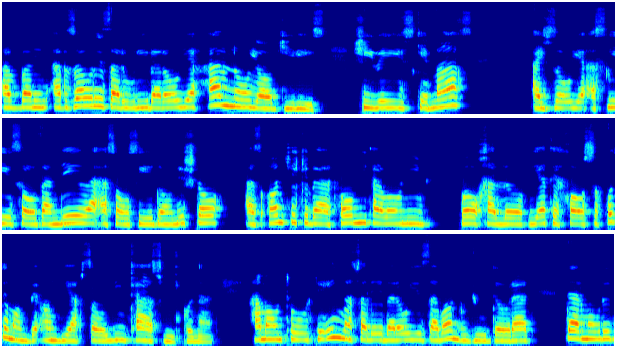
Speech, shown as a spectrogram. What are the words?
اولین ابزار ضروری برای هر نوع یادگیری است شیوه است که مغز اجزای اصلی سازنده و اساسی دانش را از آنچه که بعدها می توانیم با خلاقیت خاص خودمان به آن بیافزاییم کسب می کند همانطور که این مسئله برای زبان وجود دارد در مورد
